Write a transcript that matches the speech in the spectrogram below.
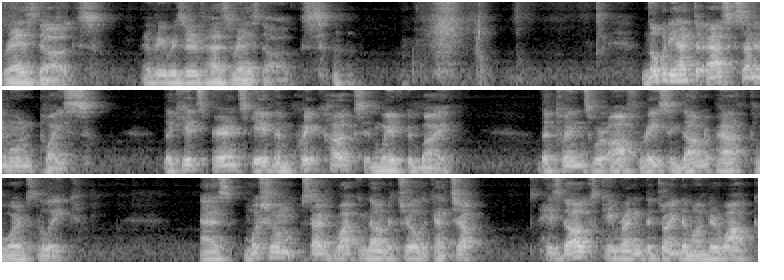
Res dogs. Every reserve has res dogs. Nobody had to ask Sun and Moon twice. The kids' parents gave them quick hugs and waved goodbye. The twins were off racing down the path towards the lake. As Mushum started walking down the trail to catch up, his dogs came running to join them on their walk.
